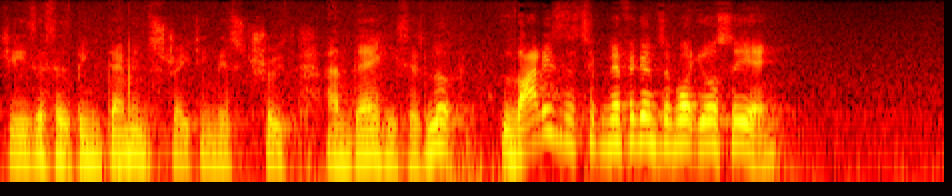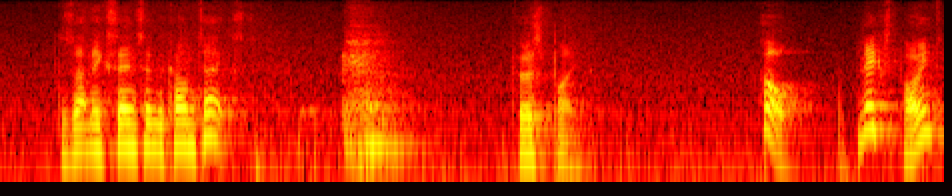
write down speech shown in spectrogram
Jesus has been demonstrating this truth. And there he says, look, that is the significance of what you're seeing. Does that make sense in the context? First point. Oh, next point.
